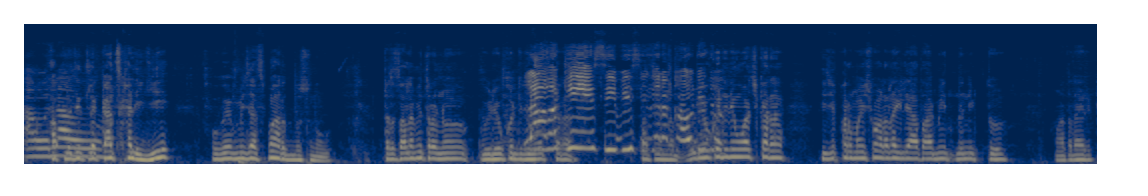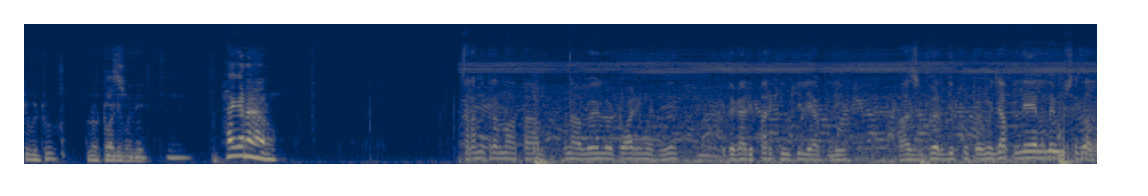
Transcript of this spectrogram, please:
आपलं तिथलं काच खाली घे. उगे मी जास्त मारत बसू नको. तर चला मित्रांनो व्हिडिओ कंटिन्यू वॉच करा. की एसी बीसी जरा खाऊ दे व्हिडिओ कंटिन्यू वॉच करा. ही जी फरमाईश वाढा लागली आता आम्ही इथनं निघतो. आता डायरेक्ट भेटू लोटवाडीमध्ये. हाय का नाही आरो? चला मित्रांनो आता आपण आलोय लोटवाडीमध्ये. इथं गाडी पार्किंग केली आपली. आज गर्दी खूप आहे. म्हणजे आपल्याला यायला लय उशीर झाला.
